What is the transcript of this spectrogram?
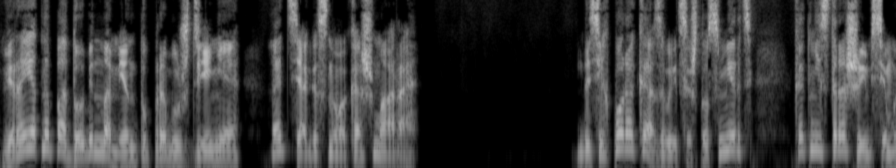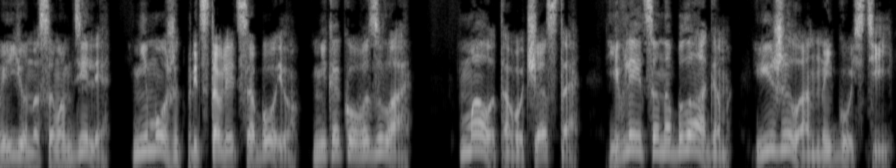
вероятно, подобен моменту пробуждения от тягостного кошмара. До сих пор оказывается, что смерть, как ни страшимся мы ее на самом деле, не может представлять собою никакого зла. Мало того, часто является она благом и желанной гостьей.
